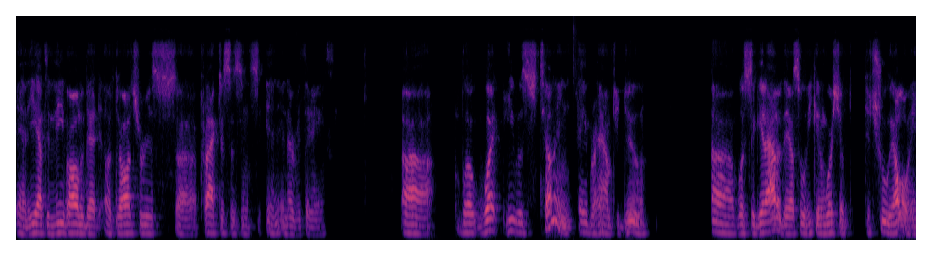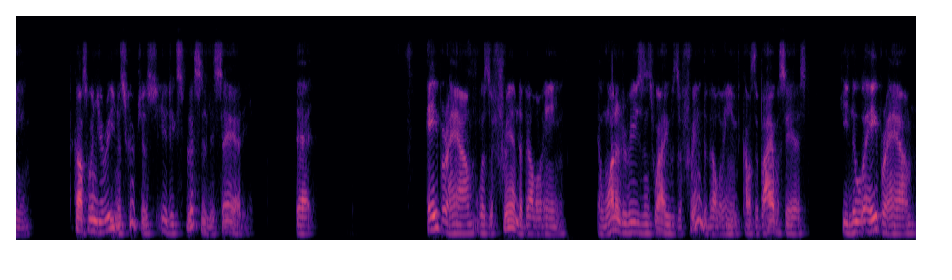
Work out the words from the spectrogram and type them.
And he had to leave all of that adulterous uh, practices and, and, and everything. Uh, but what he was telling Abraham to do uh, was to get out of there so he can worship the true Elohim. Because when you read in the scriptures, it explicitly said that Abraham was a friend of Elohim. And one of the reasons why he was a friend of Elohim, because the Bible says he knew Abraham,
